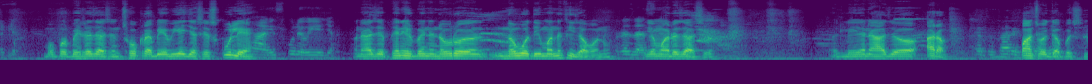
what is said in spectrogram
એટલે. બપોર પછી રજા છે ને છોકરા બે વી જશે સ્કૂલે. હા એ સ્કૂલે વહી જાય અને આજે ફેનિલભાઈને નવરો નવોદયમાં નથી જવાનું. રજા એમાં રજા છે. એટલે એને આજ આરામ. પાંચ વાગ્યા પછી.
